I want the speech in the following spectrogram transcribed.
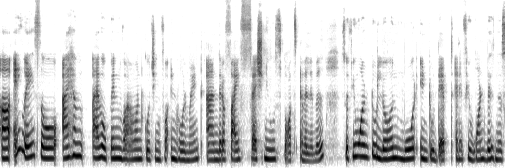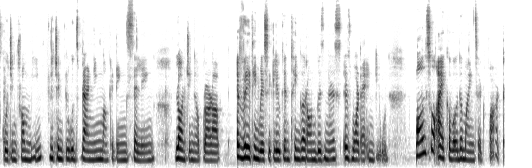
uh, anyway, so I have I have opened one-on-one coaching for enrollment, and there are five fresh new spots available. So if you want to learn more into depth, and if you want business coaching from me, which includes branding, marketing, selling, launching your product, everything basically you can think around business is what I include. Also, I cover the mindset part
